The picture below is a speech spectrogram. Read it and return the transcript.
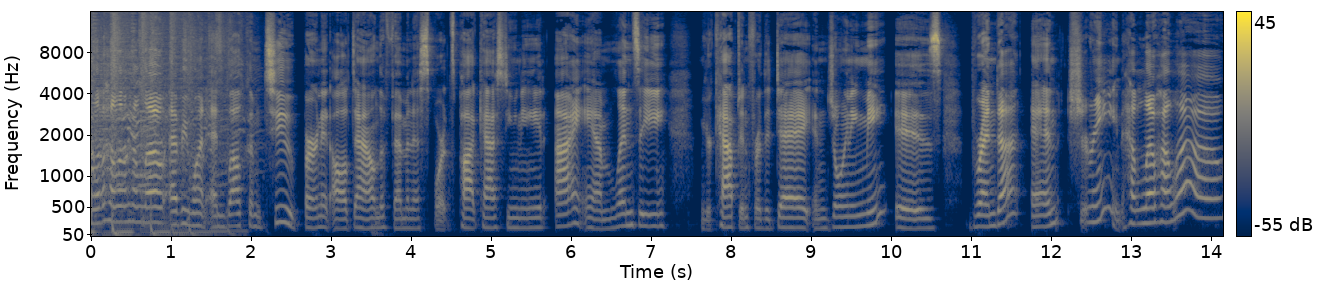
Hello, hello, hello, everyone, and welcome to Burn It All Down, the feminist sports podcast you need. I am Lindsay, your captain for the day, and joining me is Brenda and Shireen. Hello, hello.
